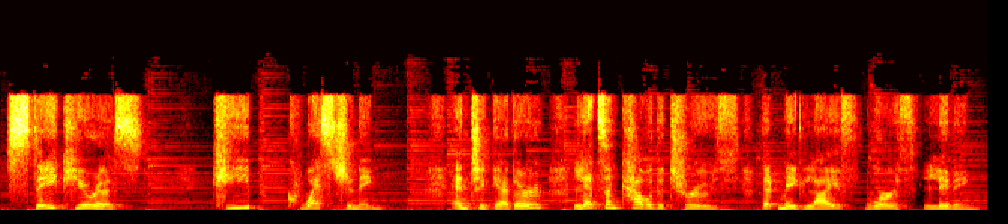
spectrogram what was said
Stay curious, keep questioning, and together let's uncover the truth that make life worth living.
